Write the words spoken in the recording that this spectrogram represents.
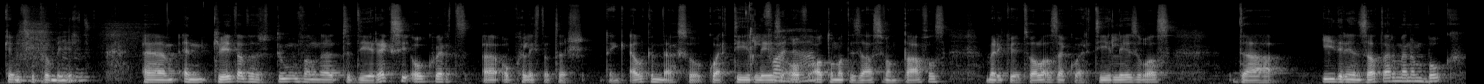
Ik heb het geprobeerd. Ehm, en ik weet dat er toen vanuit de directie ook werd uh, opgelegd dat er, denk elke dag zo kwartier lezen of automatisatie van tafels. Maar ik weet wel, als dat kwartier lezen was, dat iedereen zat daar met een boek,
